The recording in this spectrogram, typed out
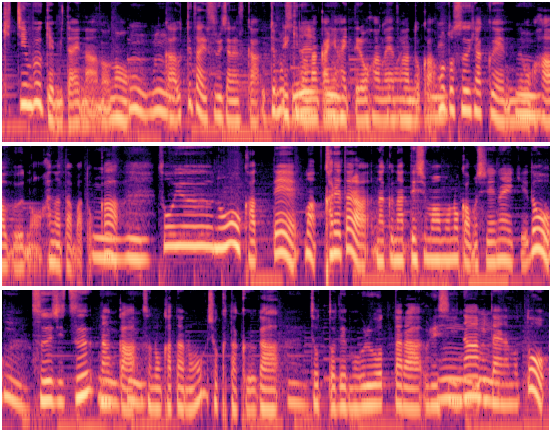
キッチンブーケみたいなのの、が売ってたりするじゃないですか、ね、駅の中に入ってるお花屋さんとか、うん、ほんと数百円のハーブの花束とか、うん、そういうのを買ってまあ枯れたらなくなってしまうものかもしれないけど、うん、数日なんかその方の食卓がちょっとでも潤ったら嬉しいなみたいなのと、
